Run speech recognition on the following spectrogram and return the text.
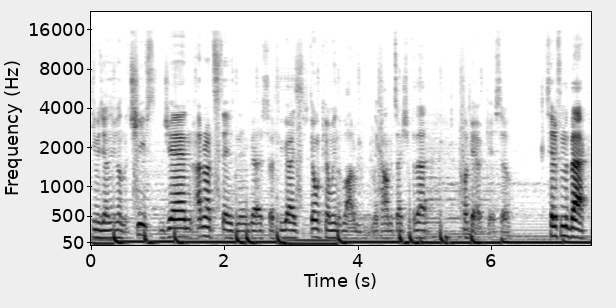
Team is on the Chiefs. Jen. I don't have to say his name, guys. So if you guys don't kill me in the bottom in the comment section for that. Okay, okay. So let's hit it from the back.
